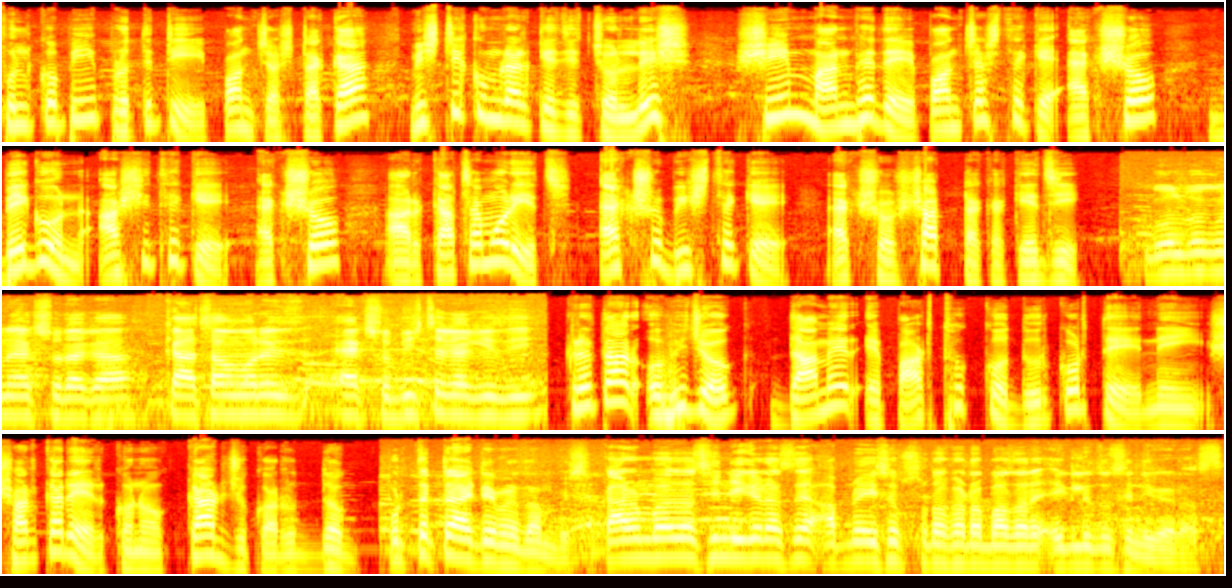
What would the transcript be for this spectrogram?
ফুলকপি প্রতিটি পঞ্চাশ টাকা, মিষ্টি কুমড়ার কেজি চল্লিশ, শিম মানভেদে পঞ্চাশ থেকে একশো, বেগুন আশি থেকে একশো, আর কাঁচামরিচ একশো বিশ থেকে একশো ষাট টাকা কেজি। গোল বেগুন একশো টাকা কাঁচা মরিচ একশো বিশ টাকা কেজি। ক্রেতার অভিযোগ দামের এ পার্থক্য দূর করতে নেই সরকারের কোনো কার্যকর উদ্যোগ। প্রত্যেকটা আইটেমের দাম বেশি। কারণ বাজার সিন্ডিকেট আছে আপনার এইসব ছোটখাটো বাজারে এগুলি তো সিন্ডিকেট আছে।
